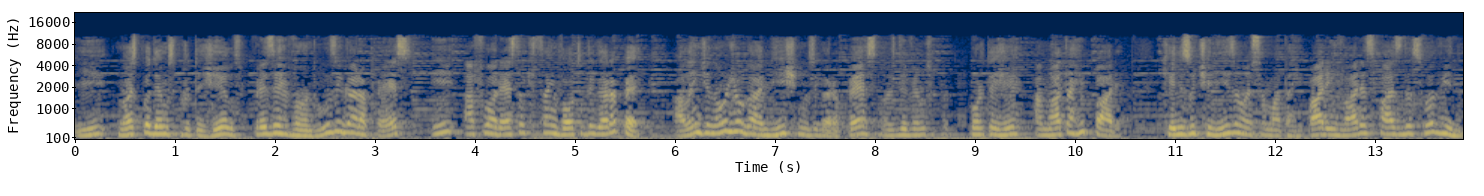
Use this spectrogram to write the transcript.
E nós podemos protegê-los preservando os igarapés e a floresta que está em volta do igarapé. Além de não jogar lixo nos igarapés, nós devemos proteger a mata ripária, que eles utilizam essa mata ripária em várias fases da sua vida,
